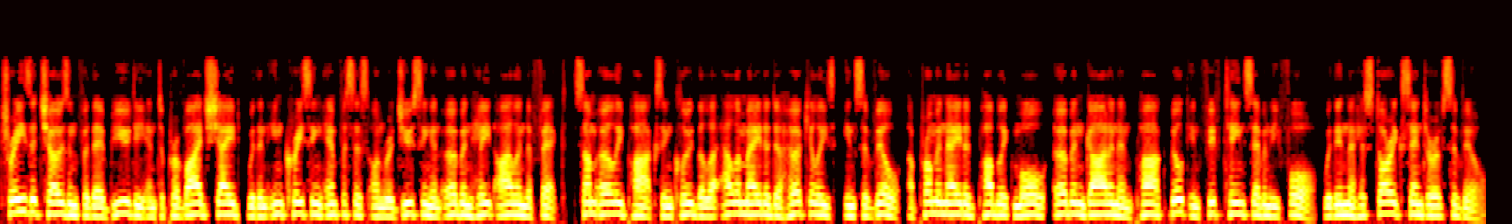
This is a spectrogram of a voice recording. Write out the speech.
Trees are chosen for their beauty and to provide shade, with an increasing emphasis on reducing an urban heat island effect. Some early parks include the La Alameda de Hercules, in Seville, a promenaded public mall, urban garden and park built in 1574, within the historic centre of Seville.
